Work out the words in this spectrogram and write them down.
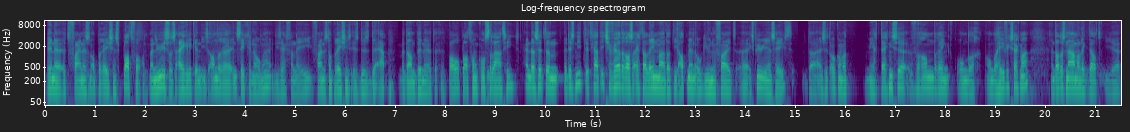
binnen het Finance and Operations platform. Maar nu is dus eigenlijk een iets andere insteek genomen. Die zegt van nee, Finance and Operations is dus de app, maar dan binnen het, het Power Platform constellatie. En daar zit een, het is niet, het gaat ietsje verder als echt alleen maar dat die admin ook unified eh, experience heeft. Daar zit ook een wat meer technische verandering onder, onderhevig, zeg maar. En dat is namelijk dat je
